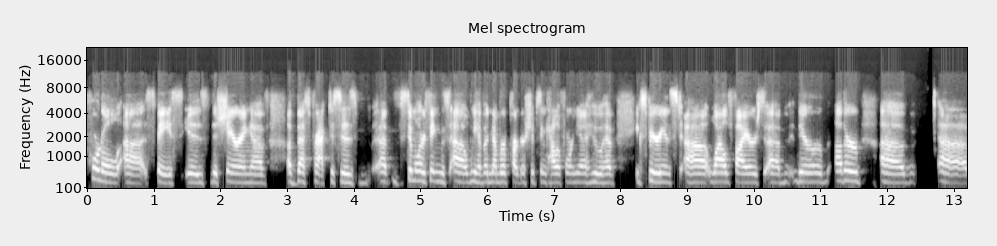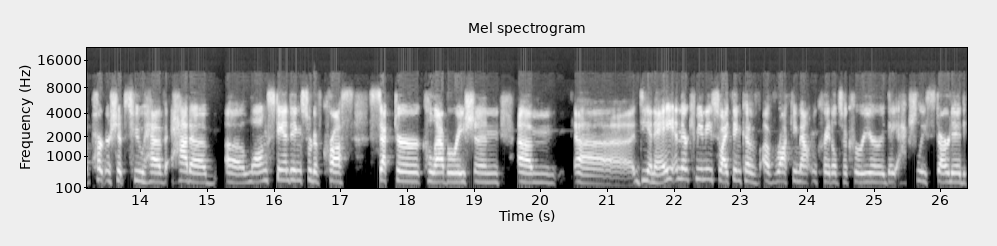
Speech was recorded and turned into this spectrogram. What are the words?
portal uh, space is the sharing of, of best practices, uh, similar things. Uh, we have a number of partnerships in California who have experienced uh, wildfires. Um, there are other uh, uh, partnerships who have had a, a long-standing sort of cross-sector collaboration um, uh, DNA in their community. So I think of, of Rocky Mountain Cradle to Career, they actually started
